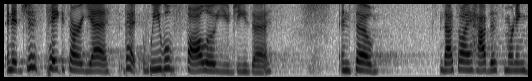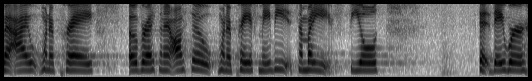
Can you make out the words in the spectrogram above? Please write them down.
And it just takes our yes that we will follow you, Jesus. And so that's all I have this morning, but I want to pray over us. And I also want to pray if maybe somebody feels that they were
